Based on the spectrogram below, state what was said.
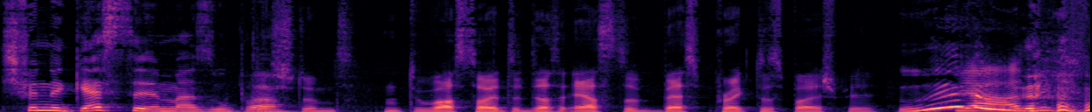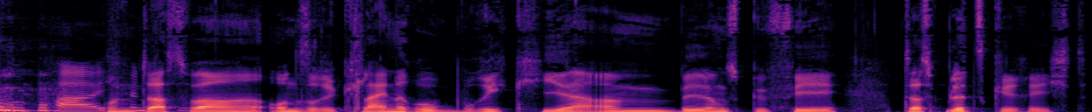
Ich finde Gäste immer super. Das stimmt. Und du warst heute das erste Best Practice Beispiel. Ja, richtig super. Ich Und das war unsere kleine Rubrik hier am Bildungsbuffet, das Blitzgericht.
